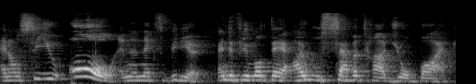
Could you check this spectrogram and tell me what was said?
And I'll see you all in the next video. And if you're not there, I will sabotage your bike.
